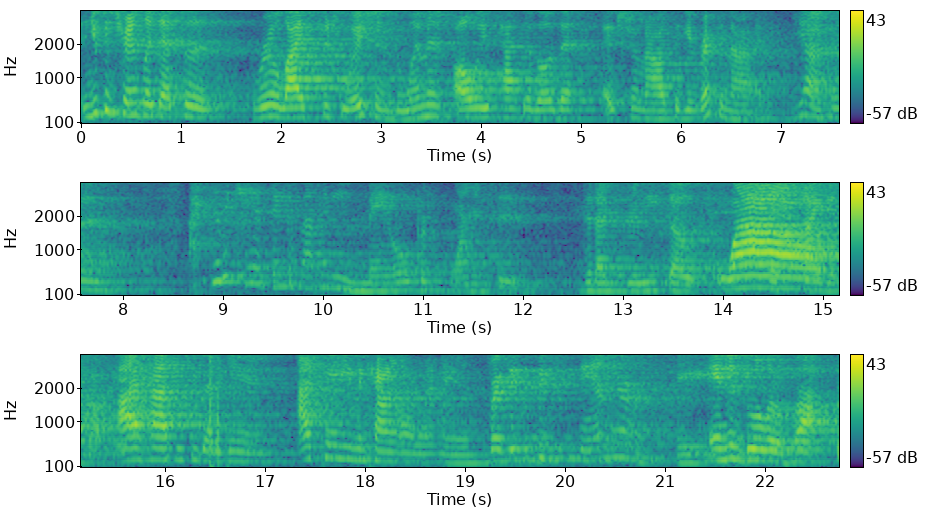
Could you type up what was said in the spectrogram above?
And you can translate that to real life situations. Women always have to go the extra mile to get recognized. Yeah, because I really can't think of that many male performances that I really felt Wow. excited by. I have to see that again. I can't even count it on one hand. right, they, they stand there on stage. And just do a little bop.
